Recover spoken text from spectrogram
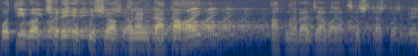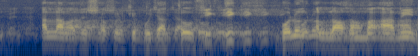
প্রতি বছরে একুশে অগ্রাণ ডাকা হয়, আপনারা যাওয়ার চেষ্টা করবেন। আল্লাহ আমাদের সকলকে বোঝার তৌফিক দিক। বলুন আল্লাহ আমিন।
